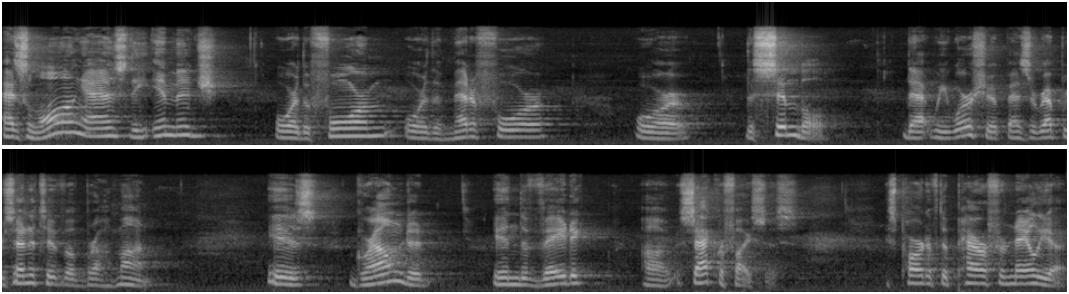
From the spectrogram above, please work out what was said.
As long as the image or the form or the metaphor or the symbol that we worship as a representative of Brahman is grounded in the Vedic uh, sacrifices, is part of the paraphernalia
